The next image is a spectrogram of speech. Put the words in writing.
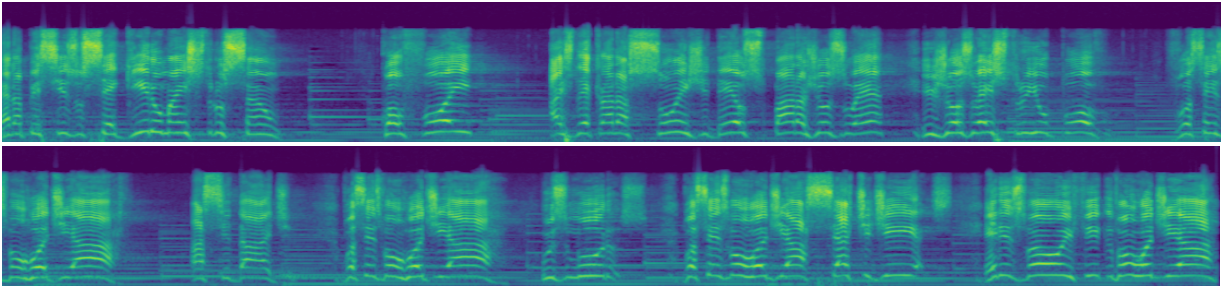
era preciso seguir uma instrução. Qual foi as declarações de Deus para Josué? E Josué instruiu o povo: vocês vão rodear a cidade, vocês vão rodear os muros, vocês vão rodear sete dias. Eles vão e ficam, vão rodear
